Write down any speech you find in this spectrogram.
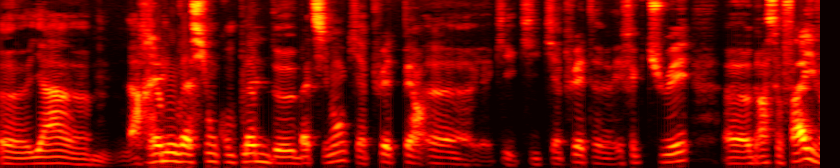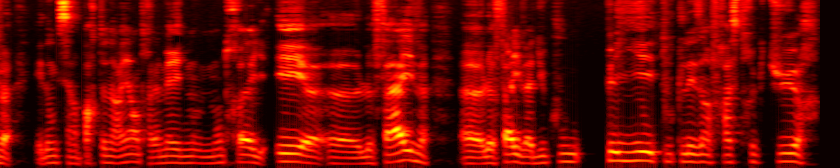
il y a la rénovation complète de bâtiments qui a pu être, qui, a pu être effectuée grâce au Five. Et donc, c'est un partenariat entre la mairie de Montreuil et le Five. Euh, le Five va du coup payer toutes les infrastructures,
